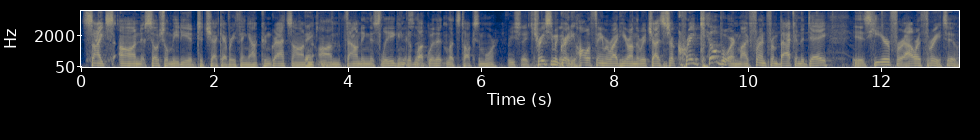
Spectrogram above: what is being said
sites on social media to check everything out. Congrats on on founding this league and Yes, good sir. luck with it. And let's talk some more. Appreciate you. Tracy McGrady, Hall of Famer, right here on the Rich Eisen Show. Craig Kilborn, my friend from back in the day, is here for hour three too.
